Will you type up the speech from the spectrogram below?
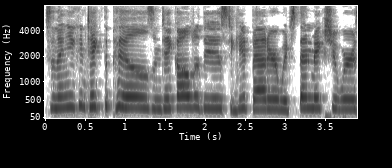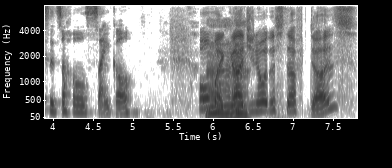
So then you can take the pills and take all of this to get better, which then makes you worse. It's a whole cycle. Oh my Uh-huh. god, you know what this stuff does?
